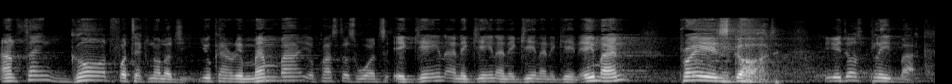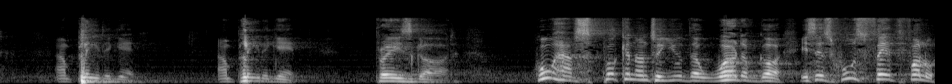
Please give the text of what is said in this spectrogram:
And thank God for technology. You can remember your pastor's words again and again and again and again. Amen. Praise God. You just play it back and play it again and play it again. Praise God. Who have spoken unto you the word of God. It says, whose faith follow?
